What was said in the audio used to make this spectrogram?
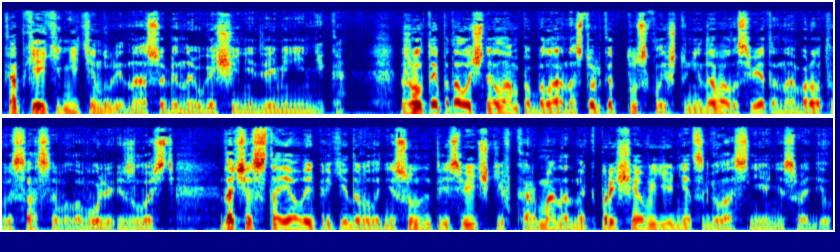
Капкейки не тянули на особенное угощение для именинника. Желтая потолочная лампа была настолько тусклой, что не давала света, наоборот, высасывала волю и злость. Дача стояла и прикидывала, не сунуть ли свечки в карман, однако прыщавый юнец глаз с нее не сводил,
